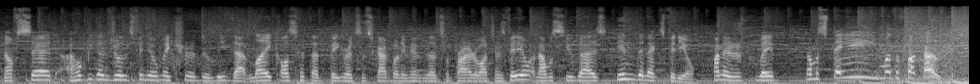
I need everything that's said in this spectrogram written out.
Enough said. I hope you guys enjoyed this video. Make sure to leave that like. Also hit that big red subscribe button if you haven't done so prior to watching this video. And I will see you guys in the next video. My name is. Namaste, motherfucker!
